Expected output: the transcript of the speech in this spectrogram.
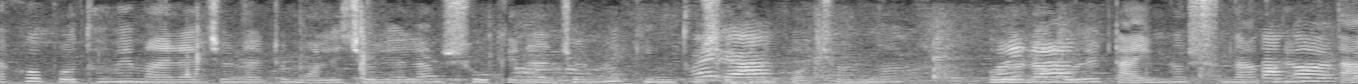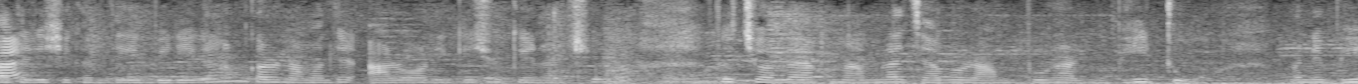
দেখো, প্রথমে মায়ের জন্য একটা মলে চলে এলাম শু কেনার জন্য, কিন্তু সেখানে পছন্দ হলো না বলে টাইম নষ্ট না করে আমরা তাড়াতাড়ি সেখান থেকে বেরিয়ে গেলাম, কারণ আমাদের আরও অনেক কিছু কেনার ছিল। তো চলো, এখন আমরা যাব রামপুরহাট ভি টু মানে ভি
